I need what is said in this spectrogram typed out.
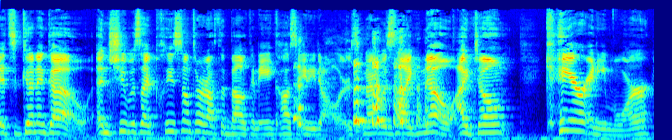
it's gonna go. And she was like, please don't throw it off the balcony. It costs $80. And I was like, no, I don't care anymore.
